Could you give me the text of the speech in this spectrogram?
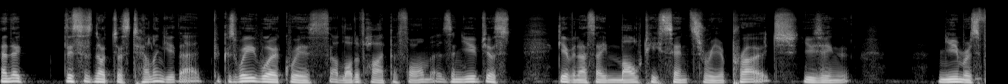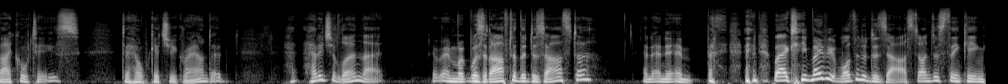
And the, this is not just telling you that because we work with a lot of high performers and you've just given us a multi-sensory approach using numerous faculties to help get you grounded. H- how did you learn that? And was it after the disaster and, and, and, well, actually, maybe it wasn't a disaster. I'm just thinking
